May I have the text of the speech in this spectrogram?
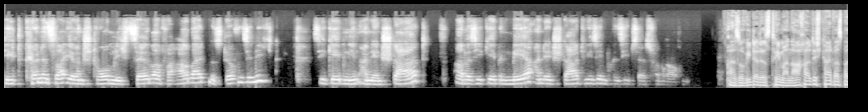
Die können zwar ihren Strom nicht selber verarbeiten, das dürfen sie nicht. Sie geben ihn an den Staat, aber sie geben mehr an den Staat, wie sie im Prinzip selbst verbrauchen. Also wieder das Thema Nachhaltigkeit, was bei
